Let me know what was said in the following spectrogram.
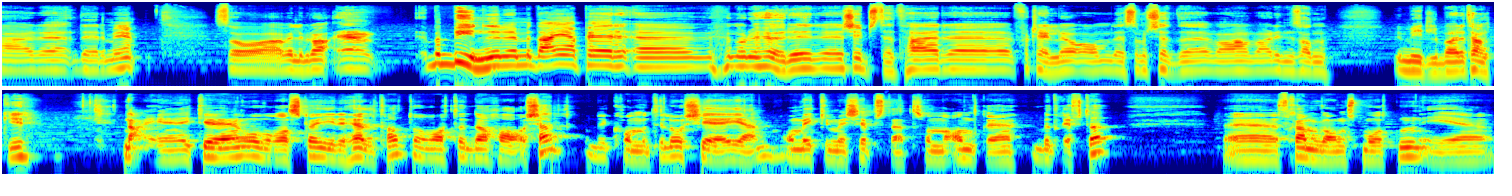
er eh, dere med. Så veldig bra. Jeg begynner med deg, Per. Eh, når du hører Skipstedt her eh, fortelle om det som skjedde, hva, er dine sånn umiddelbare tanker? Nei, jeg er ikke overraska i det hele tatt over at det har skjedd. Det kommer til å skje igjen, om ikke med Skipstedt som med andre bedrifter. Eh, fremgangsmåten er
